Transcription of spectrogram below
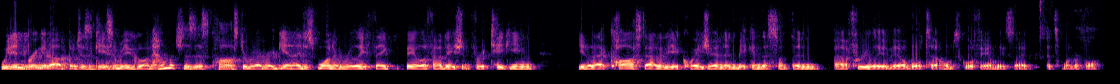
we didn't bring it up, but just in case somebody's going, how much does this cost or whatever? Again, I just want to really thank the Vela Foundation for taking, you know, that cost out of the equation and making this something uh, freely available to homeschool families. I, it's wonderful.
